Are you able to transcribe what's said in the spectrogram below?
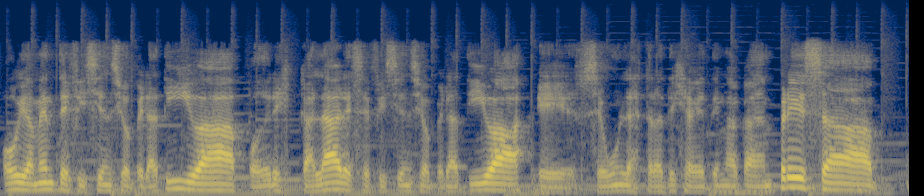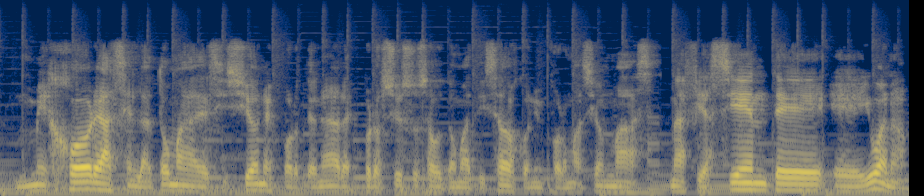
Obviamente eficiencia operativa, poder escalar esa eficiencia operativa eh, según la estrategia que tenga cada empresa, mejoras en la toma de decisiones por tener procesos automatizados con información más, más fehaciente eh, y bueno,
